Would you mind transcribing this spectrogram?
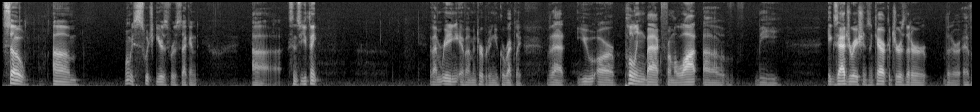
So, um, why don't we switch gears for a second? Uh, since you think, if I'm reading, if I'm interpreting you correctly, that you are pulling back from a lot of the exaggerations and caricatures that are that are have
